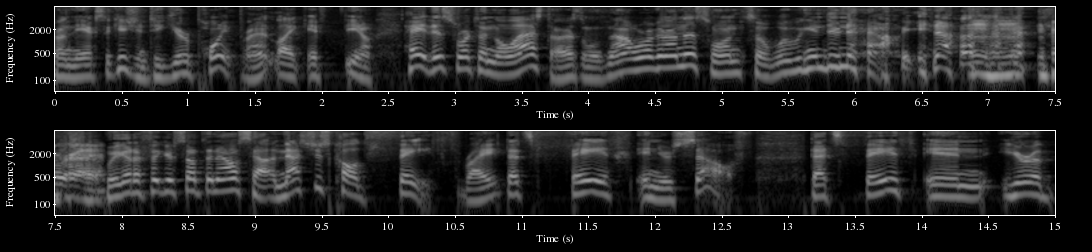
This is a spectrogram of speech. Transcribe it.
from the execution. To your point, Brent, like if you know, hey, this worked on the last artist, well, now we're working on this one. So what are we gonna do now? you know, mm-hmm. right? we got to figure something else out, and that's just called faith, right? That's faith in yourself. That's faith in your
